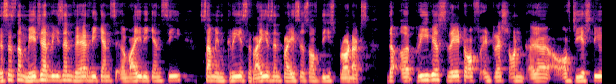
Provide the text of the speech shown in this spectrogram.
this is the major reason where we can why we can see some increase rise in prices of these products. The uh, previous rate of interest on uh, of gst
